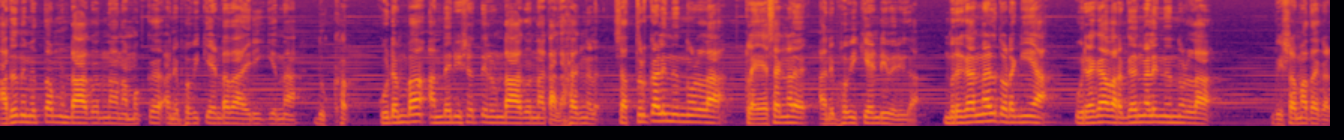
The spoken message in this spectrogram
അത് നിമിത്തം ഉണ്ടാകുന്ന നമുക്ക് അനുഭവിക്കേണ്ടതായിരിക്കുന്ന ദുഃഖം. കുടുംബ അന്തരീക്ഷത്തിലുണ്ടാകുന്ന കലഹങ്ങൾ ശത്രുക്കളിൽ നിന്നുള്ള ക്ലേശങ്ങൾ അനുഭവിക്കേണ്ടി വരിക മൃഗങ്ങൾ തുടങ്ങിയ ഉരകവർഗങ്ങളിൽ നിന്നുള്ള വിഷമതകൾ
